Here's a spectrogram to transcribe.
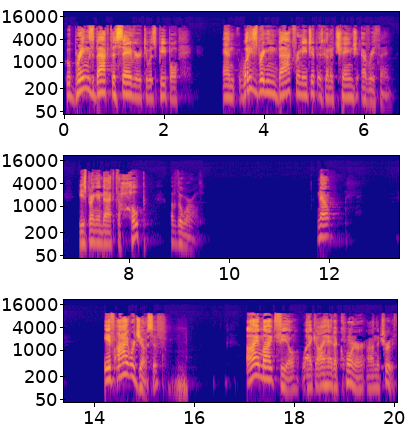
who brings back the Savior to his people. And what he's bringing back from Egypt is going to change everything. He's bringing back the hope of the world. Now, if I were Joseph, I might feel like I had a corner on the truth.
